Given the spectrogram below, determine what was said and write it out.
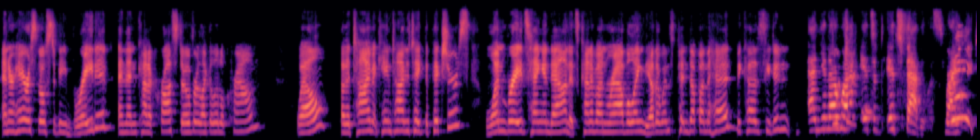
and her hair is supposed to be braided and then kind of crossed over like a little crown. Well, by the time it came time to take the pictures, one braid's hanging down, it's kind of unraveling, the other one's pinned up on the head because he didn't. And you know what? It's a, it's fabulous, right? right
